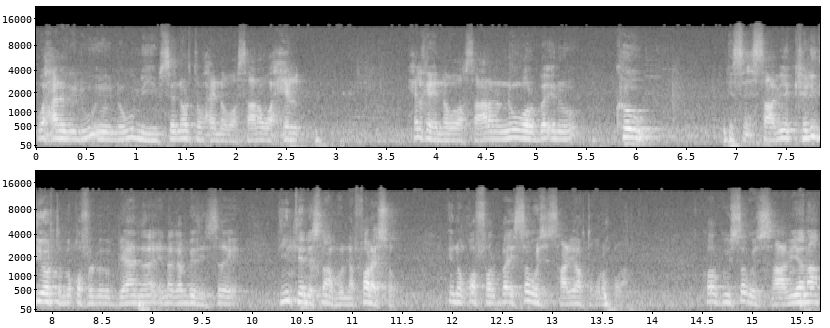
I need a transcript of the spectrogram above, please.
waxaana inagu muhiimsan horta waxayna wada saaran waa xil. Xilka wada saaran nin walba inuu kow isxisaabiyo kelidii horta qof walba biniaadana inaga mid sida diinteena islaamku ina farayso inuu qof walba isagu isxisaabiyo horta qurux badan. Kolkuu isagu isxisaabiyana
